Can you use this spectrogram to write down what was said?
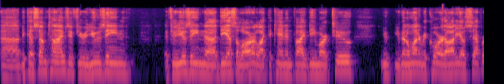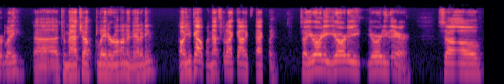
uh, because sometimes if you're using If you're using uh, DSLR like the Canon 5D Mark II, you, you're going to want to record audio separately uh, to match up later on in editing. Oh, you got one. That's what I got exactly. So you're already you're already you're already there. So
